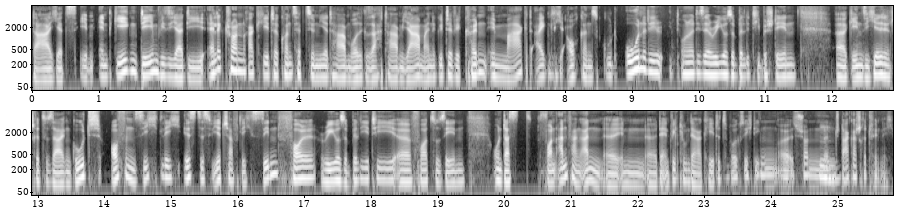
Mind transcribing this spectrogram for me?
da jetzt eben entgegen dem, wie sie ja die Electron-Rakete konzeptioniert haben, wo sie gesagt haben, ja, meine Güte, wir können im Markt eigentlich auch ganz gut ohne, die, ohne diese Reusability bestehen, äh, gehen sie hier den Schritt zu sagen, gut, offensichtlich ist es wirtschaftlich sinnvoll, Reusability äh, vorzusehen und das von Anfang an äh, in äh, der Entwicklung der Rakete zu berücksichtigen, äh, ist schon mhm. ein starker Schritt, finde ich.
